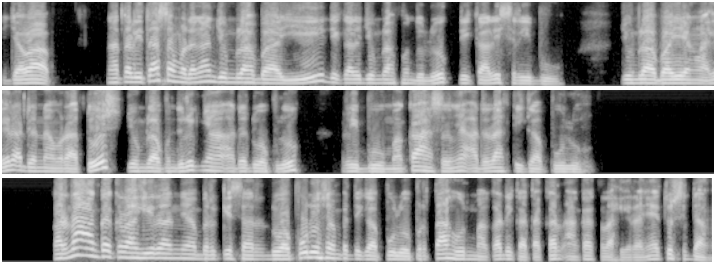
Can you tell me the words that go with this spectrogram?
Dijawab, Natalitas sama dengan jumlah bayi dikali jumlah penduduk dikali seribu. Jumlah bayi yang lahir ada 600, jumlah penduduknya ada 20 ribu. Maka hasilnya adalah 30. Karena angka kelahirannya berkisar 20 sampai 30 per tahun, maka dikatakan angka kelahirannya itu sedang.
